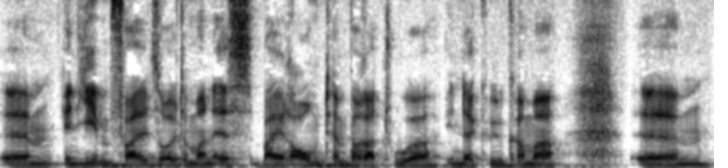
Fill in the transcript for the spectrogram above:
Ähm, in jedem Fall sollte man es bei Raumtemperatur in der Kühlkammer, ähm,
